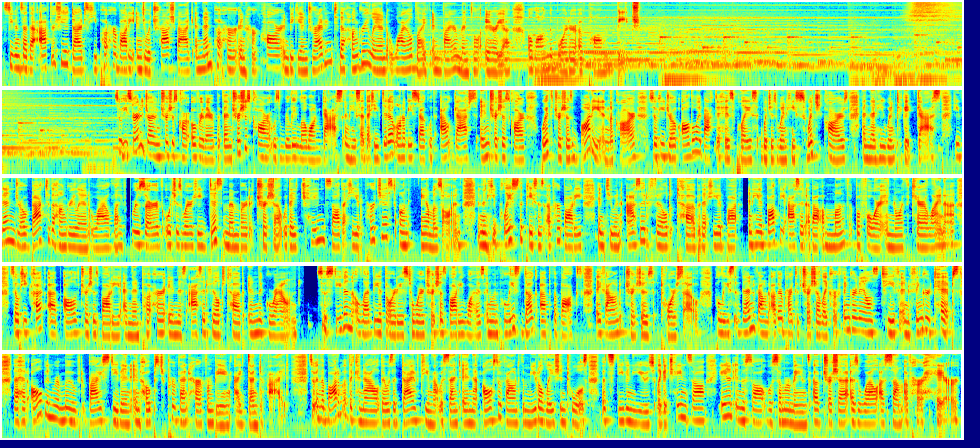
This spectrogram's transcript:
Steven said that after she had died, he put her body into a trash bag and then put her in her car and began driving to the Hungryland Wildlife Environmental Area along the border of Palm Beach. So he started driving Tricia's car over there, but then Tricia's car was really low on gas. And he said that he didn't want to be stuck without gas in Tricia's car with Tricia's body in the car. So he drove all the way back to his place, which is when he switched cars and then he went to get gas. He then drove back to the Hungryland Wildlife Reserve, which is where he dismembered Tricia with a chainsaw that he had purchased on Amazon. And then he placed the pieces of her body into an acid filled tub that he had bought. And he had bought the acid about a month before in North Carolina. So he cut up all of Tricia's body and then put her in this acid filled tub in the ground. So Steven led the authorities to where Tricia's body was, and when police dug up the box, they found Tricia's torso. Police then found other parts of Tricia, like her fingernails, teeth, and fingertips, that had all been removed by Steven in hopes to prevent her from being identified. So in the bottom of the canal, there was a dive team that was sent in that also found the mutilation tools that Steven used, like a chainsaw, and in the saw was some remains of Tricia as well as some of her hair.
